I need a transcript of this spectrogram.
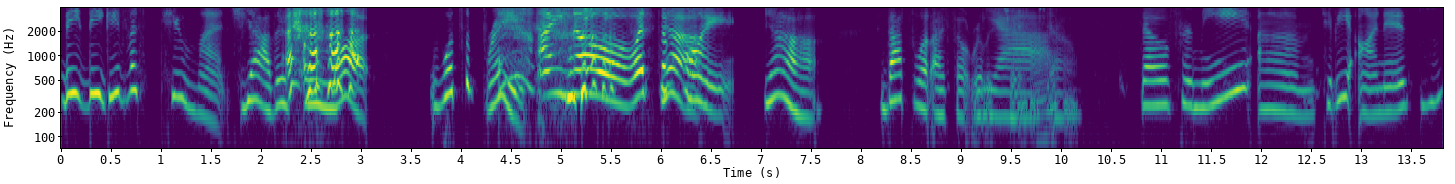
they they give us too much. Yeah, there's a lot. What's a break? I know. What's the Yeah. point? Yeah, that's what I felt really Yeah. strange. Yeah. So for me, um, to be honest, Mhm.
